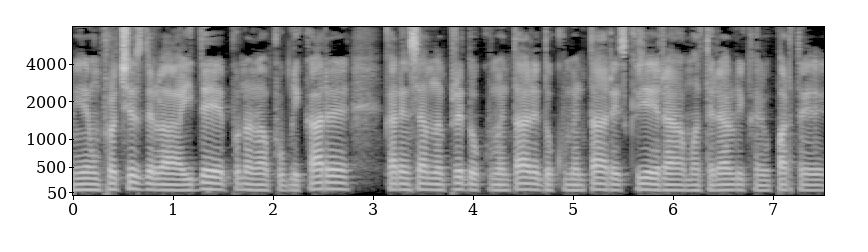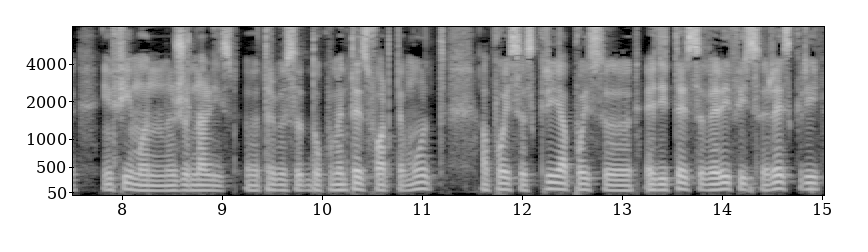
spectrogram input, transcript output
E un proces de la idee până la publicare, care înseamnă predocumentare, documentare, scrierea materialului, care e o parte infimă în jurnalism. Trebuie să documentezi foarte mult, apoi să scrii, apoi să editezi, să verifici, să rescrii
